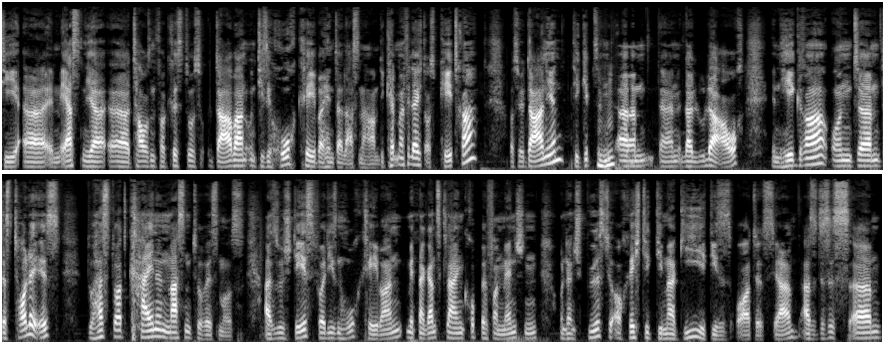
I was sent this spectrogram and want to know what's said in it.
die äh, im ersten Jahrtausend vor Christus da waren und diese Hochgräber hinterlassen haben. Die kennt man vielleicht aus Petra, aus Jordanien, die gibt's mhm. in ähm, Lalula auch, in Hegra. Und ähm, das Tolle ist, du hast dort keinen Massentourismus. Also du stehst vor diesen Hochgräbern mit einer ganz kleinen Gruppe von Menschen und dann spürst du auch richtig die Magie dieses Ortes. Ja, also das ist ähm,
